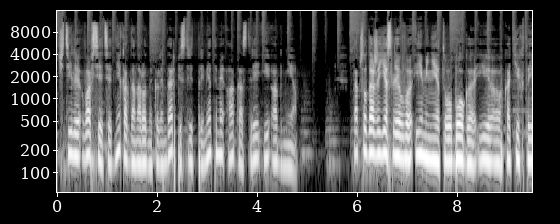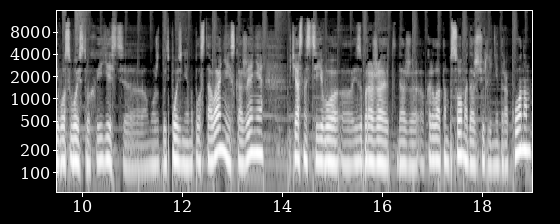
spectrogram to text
чтили во все те дни, когда народный календарь пестрит приметами о костре и огне. Так что даже если в имени этого бога и э, в каких-то его свойствах и есть, э, может быть, позднее напластование, искажение, в частности, его э, изображают даже крылатым псом и даже чуть ли не драконом.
